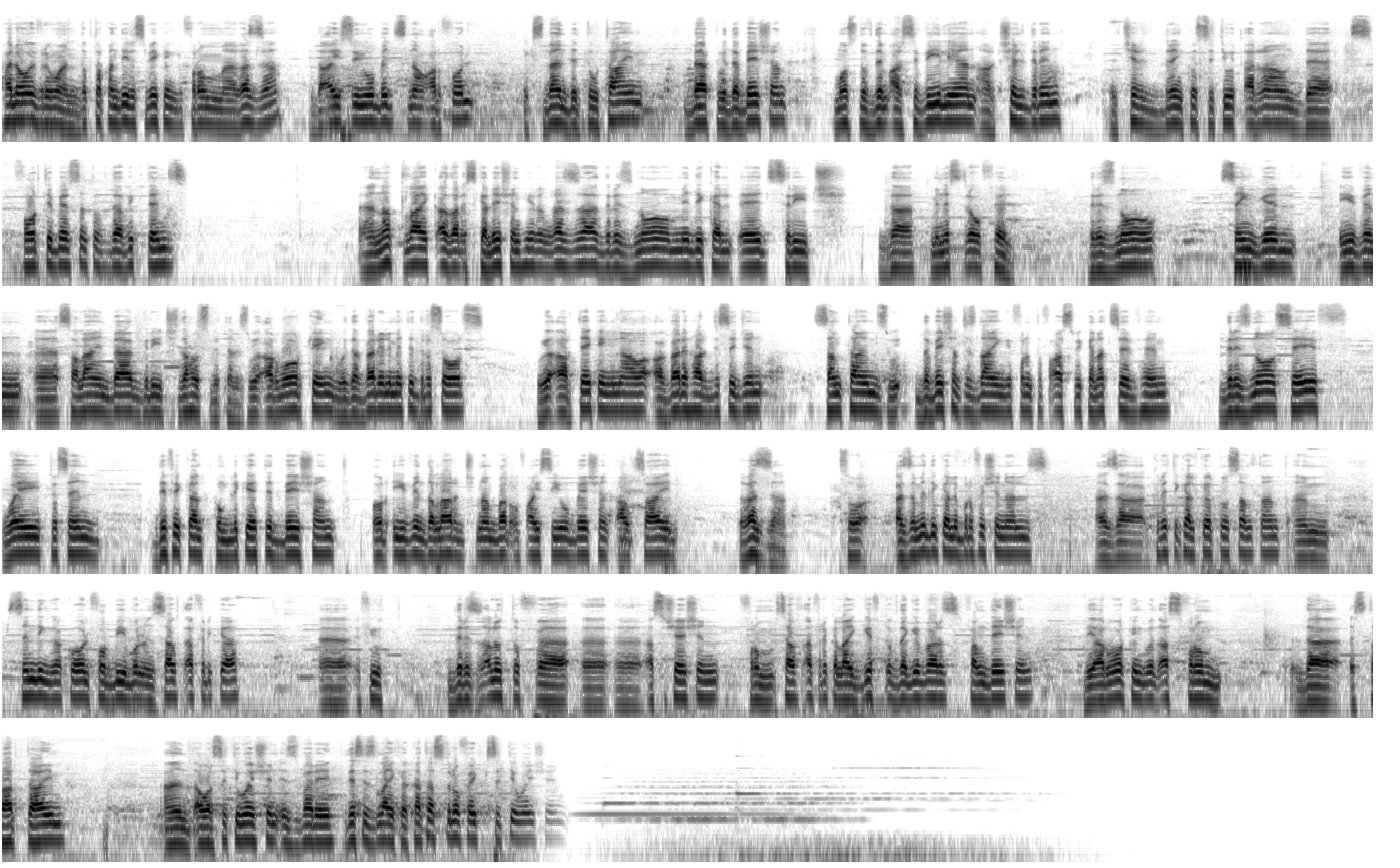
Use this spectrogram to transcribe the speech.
Hello everyone, Dr. Kandil speaking from uh, Gaza. The ICU beds now are full, expanded two time, backed with the patient. Most of them are civilian, are children. The children constitute around uh, 40% of the victims. Uh, not like other escalation here in Gaza, there is no medical aids reach the Ministry of Health. There is no single even uh, saline bag reach the hospitals. We are working with a very limited resource. We are taking now a very hard decision. Sometimes we, the patient is dying in front of us, we cannot save him. There is no safe way to send difficult, complicated patient or even the large number of ICU patient outside Gaza. So as a medical professionals, as a critical care consultant, I'm sending a call for people in South Africa. Uh, if you, there is a lot of uh, uh, uh, association from South Africa, like Gift of the Givers Foundation. They are working with us from the start time, and our situation is very. This is like a catastrophic situation.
